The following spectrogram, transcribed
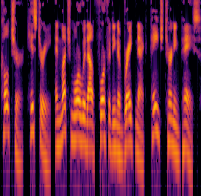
culture, history, and much more without forfeiting a breakneck, page-turning pace.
